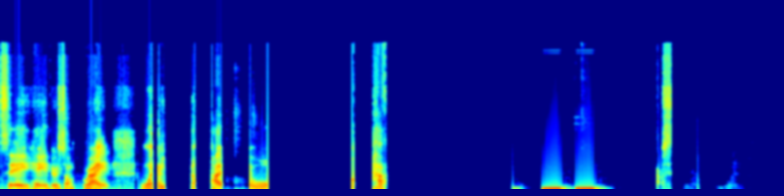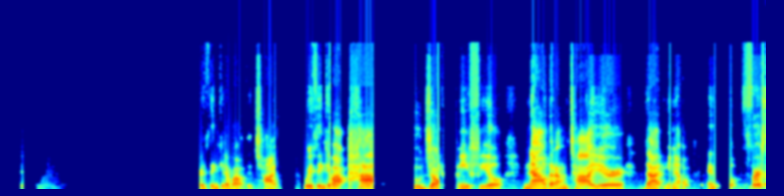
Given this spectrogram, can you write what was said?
say, hey, there's something right. When you know have we're thinking about the child. We're thinking about how you jump me feel now that I'm tired, that you know, and first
